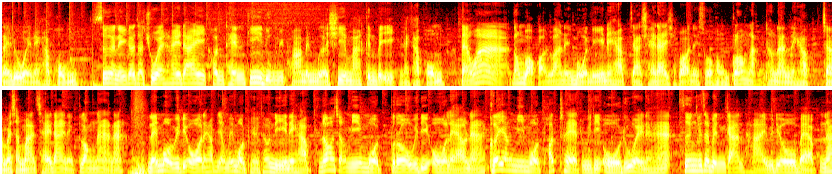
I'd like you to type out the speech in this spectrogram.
ได้ด้วยนะครับผม ซึ่งอันนี้ก็จะช่วยให้ได้คอนเทนต์ที่ดูมีความเป็นมืออาชีพมากขึ้นไปอีกนะครับผม แต่ว่าต้องบอกก่อนว่าในโหมดนี้นะครับจะใช้ได้เฉพาะในส่วนของกล้องหลังเท่านั้นนะครับ จะไม่สามารถใช้ได้ในกล้องหน้านะ ในโหมดวิดีโอนะครับยังไม่หมดเพียงเท่านี้นะครับ นอกจากมีโหมด Pro Video แล้วนะ ก็ยังมีโหมด Portrait วิดีโอด้วยนะฮะ ซึ่งก็จะเป็นการถ่ายวิดีโอแบบหน้า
